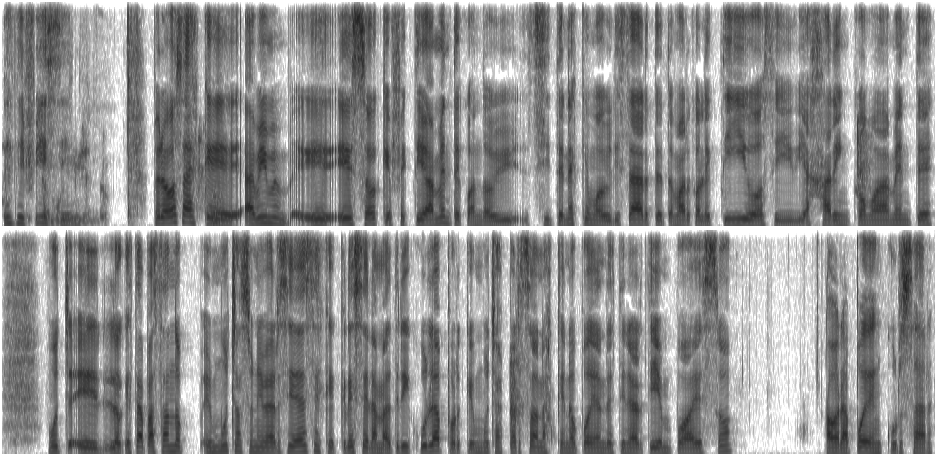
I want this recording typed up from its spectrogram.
Es difícil. Pero vos sabés que a mí me- eh, eso, que efectivamente cuando si tenés que movilizarte, tomar colectivos y viajar incómodamente, mucho- eh, lo que está pasando en muchas universidades es que crece la matrícula porque muchas personas que no podían destinar tiempo a eso ahora pueden cursar,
